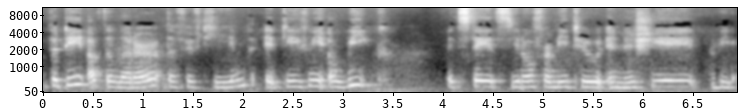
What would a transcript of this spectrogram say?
the date of the letter, the 15th, it gave me a week. It states, you know, for me to initiate the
